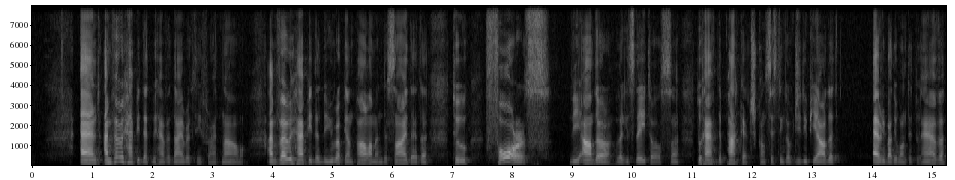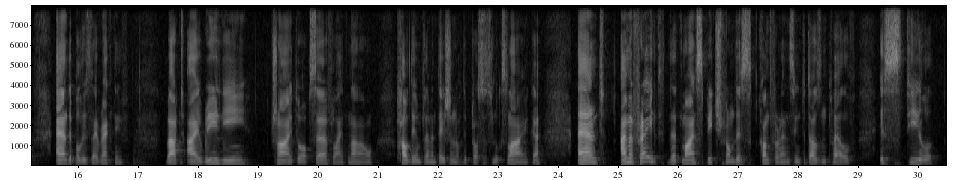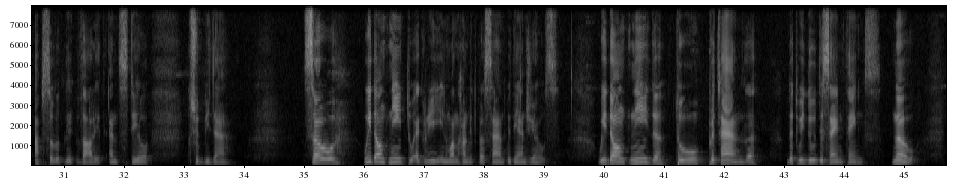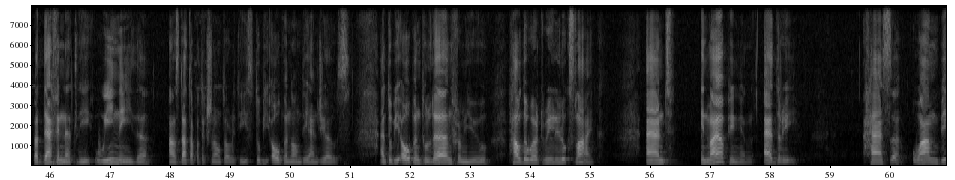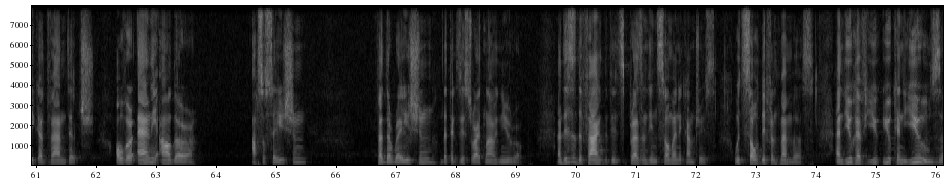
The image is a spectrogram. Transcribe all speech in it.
And I'm very happy that we have a directive right now. I'm very happy that the European Parliament decided uh, to force the other legislators uh, to have the package consisting of GDPR that everybody wanted to have and the police directive. But I really try to observe right now how the implementation of the process looks like. and I'm afraid that my speech from this conference in 2012 is still absolutely valid and still should be there. So we don't need to agree in 100% with the NGOs. We don't need uh, to pretend uh, that we do the same things. No, but definitely we need, uh, as data protection authorities, to be open on the NGOs and to be open to learn from you how the world really looks like. And in my opinion, EDRI has uh, one big advantage over any other association, federation that exists right now in Europe. And this is the fact that it's present in so many countries with so different members. And you, have, you, you can use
